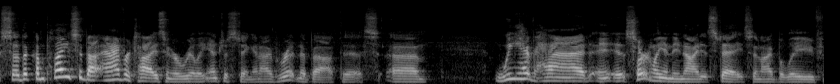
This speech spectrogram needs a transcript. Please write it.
so the complaints about advertising are really interesting, and I've written about this. Um, we have had, uh, certainly in the United States, and I believe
